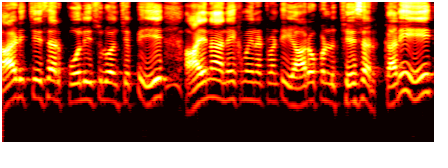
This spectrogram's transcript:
దాడి చేశారు పోలీసులు అని చెప్పి ఆయన అనేకమైనటువంటి ఆరోపణలు చేశారు. కానీ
